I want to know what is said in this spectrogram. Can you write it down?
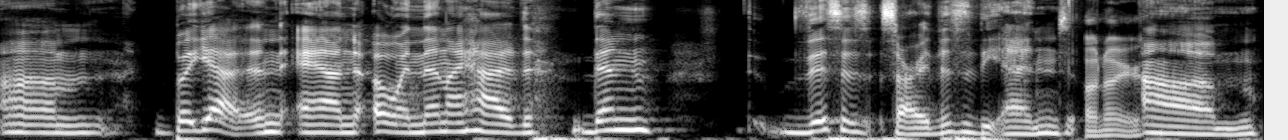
Um, but yeah, and and oh, and then I had then this is sorry, this is the end. oh no, you're Um,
